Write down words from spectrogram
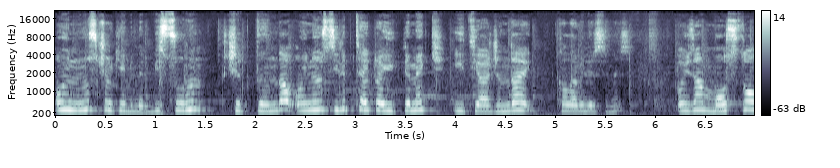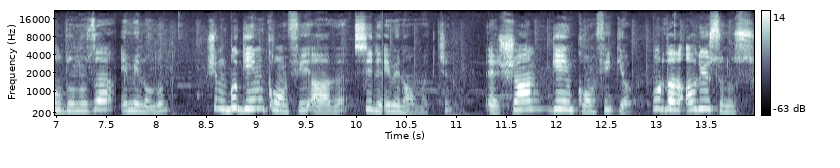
oyununuz çökebilir. Bir sorun çıktığında oyunu silip tekrar yüklemek ihtiyacında kalabilirsiniz. O yüzden modsta olduğunuza emin olun. Şimdi bu game config abi silin emin olmak için. Evet şu an game config yok. Buradan alıyorsunuz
